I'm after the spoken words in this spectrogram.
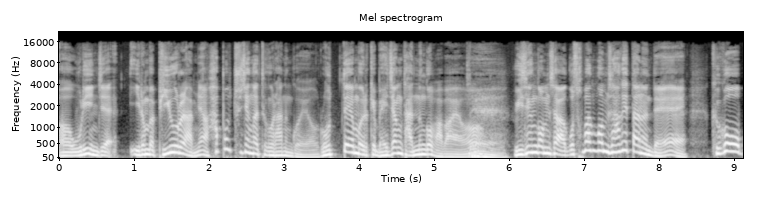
어 우리 이제 이른바 비유를 하면 합법 투쟁 같은 걸 하는 거예요. 롯데 뭐 이렇게 매장 닫는 거 봐봐요. 네. 위생 검사하고 소방 검사 하겠다는데 그거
